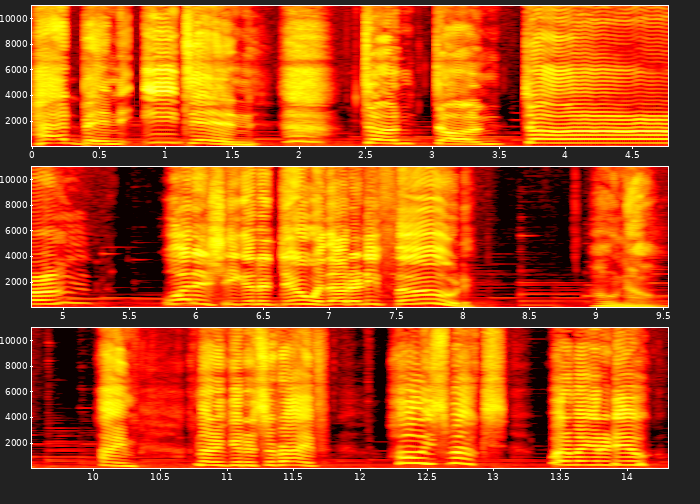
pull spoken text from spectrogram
had been eaten. dun dun dun! What is she gonna do without any food? Oh no. I'm I'm not even gonna survive. Holy smokes! What am I gonna do?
